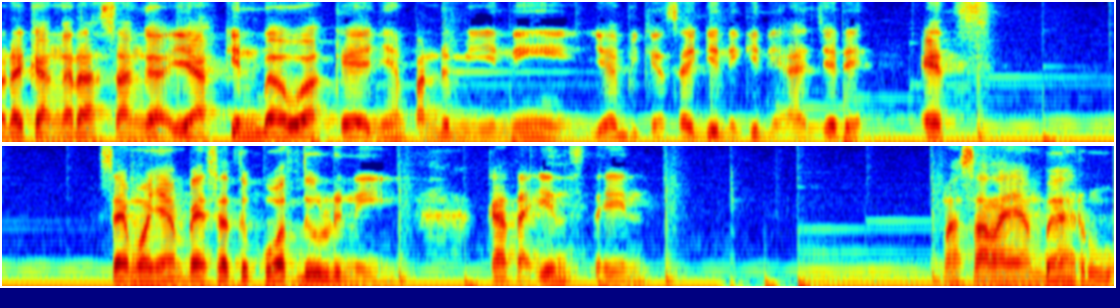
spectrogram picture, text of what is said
mereka ngerasa nggak yakin bahwa kayaknya pandemi ini ya bikin saya gini-gini aja deh. Eits, saya mau nyampe satu quote dulu nih. Kata Einstein, masalah yang baru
